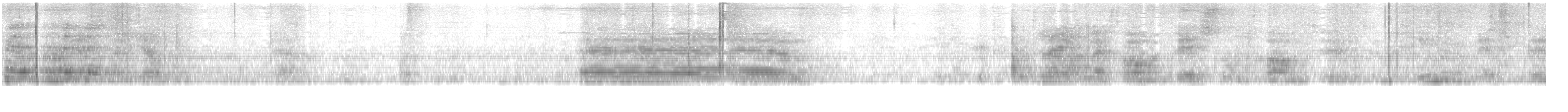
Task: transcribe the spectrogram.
Eh, Het lijkt me gewoon het beste om gewoon te, te beginnen met eh,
